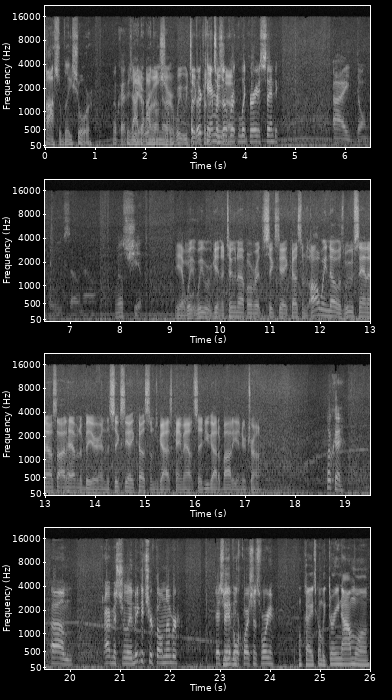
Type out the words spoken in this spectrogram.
Possibly, sure. Okay. Because Yeah, I, we're I don't unsure. know. We, we Are took there it for the cameras over tune-up. at the Liquor Ace, Sandy? I don't believe so. No. Well, shit. Yeah, we, we were getting a tune up over at the 68 Customs. All we know is we were standing outside having a beer, and the 68 Customs guys came out and said, You got a body in your trunk. Okay. Um. All right, Mr. Lee, let me get your phone number. In case we have more questions for you. Okay, it's gonna be three nine one.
